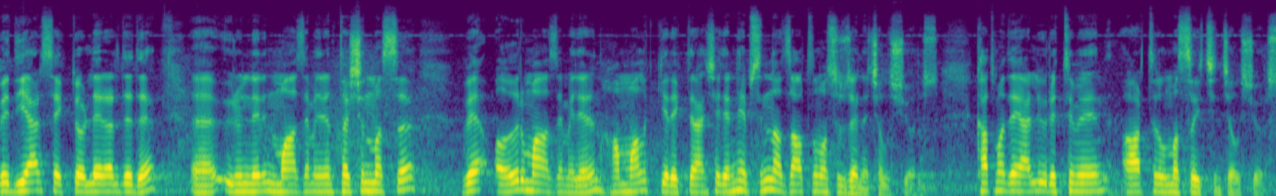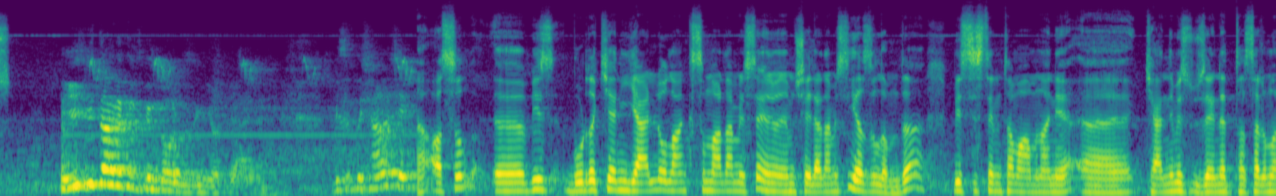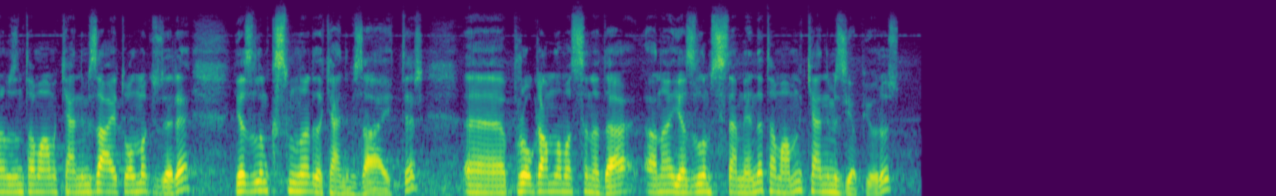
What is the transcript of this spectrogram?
Ve diğer sektörlerde de e, ürünlerin, malzemelerin taşınması ve ağır malzemelerin hamallık gerektiren şeylerin hepsinin azaltılması üzerine çalışıyoruz. Katma değerli üretimin artırılması için çalışıyoruz. Hiçbir tane düzgün doğru düzgün yok yani. Bizi dışarı çek. Asıl e, biz buradaki hani yerli olan kısımlardan birisi en önemli şeylerden birisi yazılımdı. Biz sistemin tamamını hani e, kendimiz üzerine tasarımlarımızın tamamı kendimize ait olmak üzere yazılım kısımları da kendimize aittir. E, programlamasını da ana yazılım sistemlerinin de tamamını kendimiz yapıyoruz.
